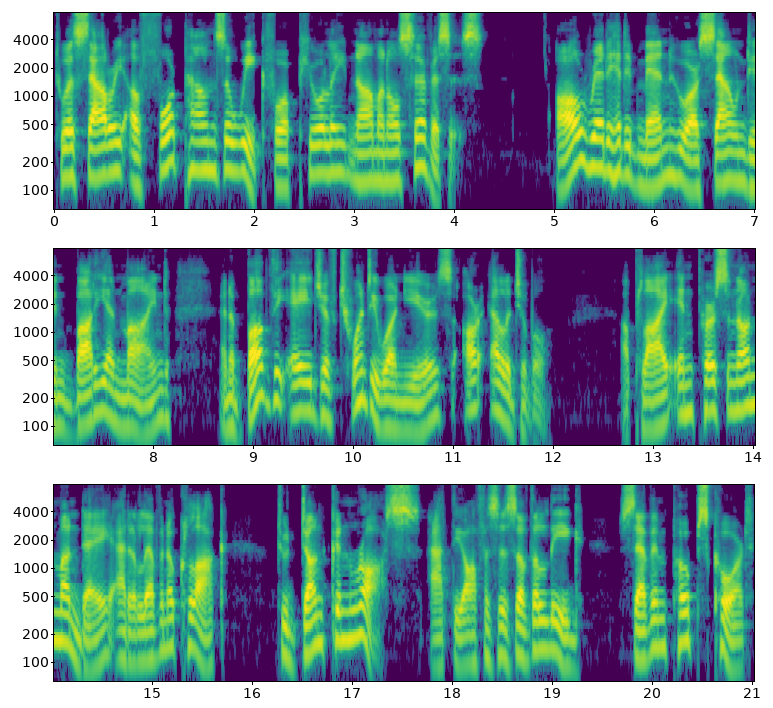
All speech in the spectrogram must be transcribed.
to a salary of £4 a week for purely nominal services. All red headed men who are sound in body and mind, and above the age of twenty one years, are eligible. Apply in person on Monday at eleven o'clock to Duncan Ross, at the offices of the League, 7 Pope's Court,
